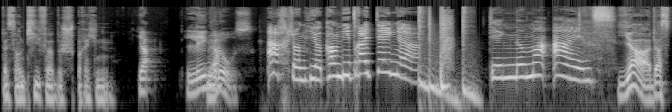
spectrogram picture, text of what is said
besser und tiefer besprechen. Ja, legen ja. los. Achtung, hier kommen die drei Dinge. Ding Nummer eins. Ja, das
